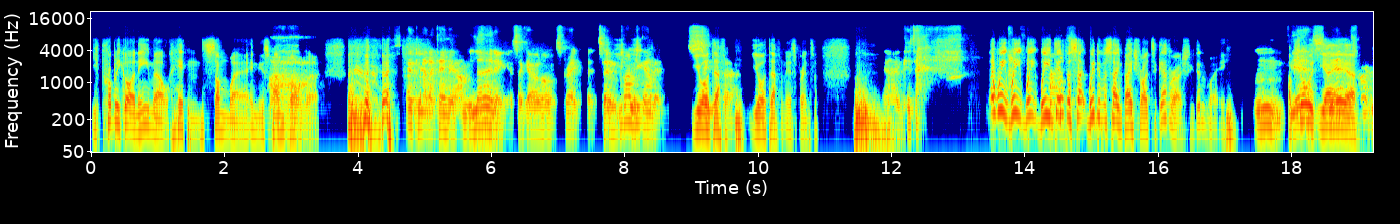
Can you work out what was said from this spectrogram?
you've probably got an email hidden somewhere in your spam Ah. folder. so glad I came here. I'm learning as I go along. It's great. But um, You- Gambit. you are definitely you are definitely a sprinter. Yeah, 'cause- No, we we we, we did the same we did the same base ride together actually, didn't we? Mm, I'm sure we- yes. yeah, yeah, that's right,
